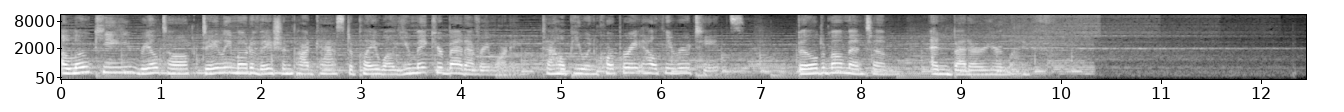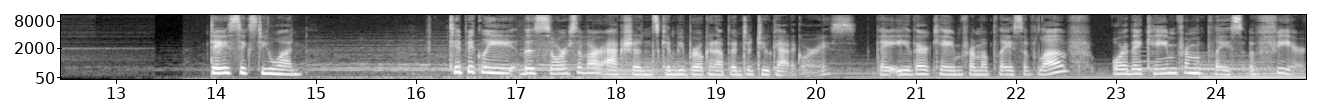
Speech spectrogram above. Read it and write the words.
a low key, real talk, daily motivation podcast to play while you make your bed every morning to help you incorporate healthy routines, build momentum, and better your life. Day 61. Typically, the source of our actions can be broken up into two categories. They either came from a place of love or they came from a place of fear.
